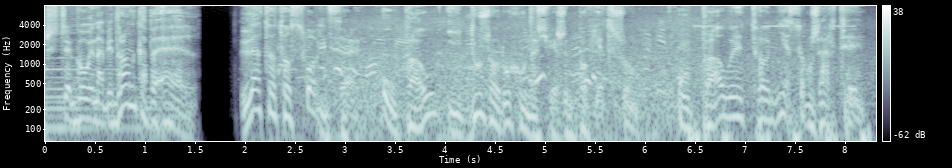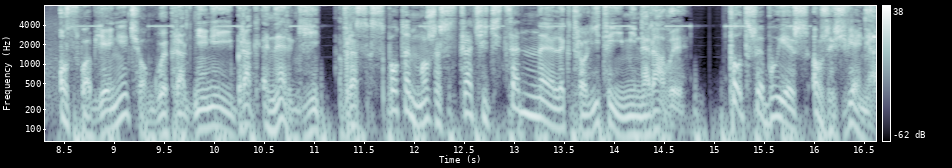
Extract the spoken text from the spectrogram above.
Szczegóły na biedronka.pl Lato to słońce, upał i dużo ruchu na świeżym powietrzu. Upały to nie są żarty. Osłabienie, ciągłe pragnienie i brak energii wraz z potem możesz stracić cenne elektrolity i minerały. Potrzebujesz orzeźwienia.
